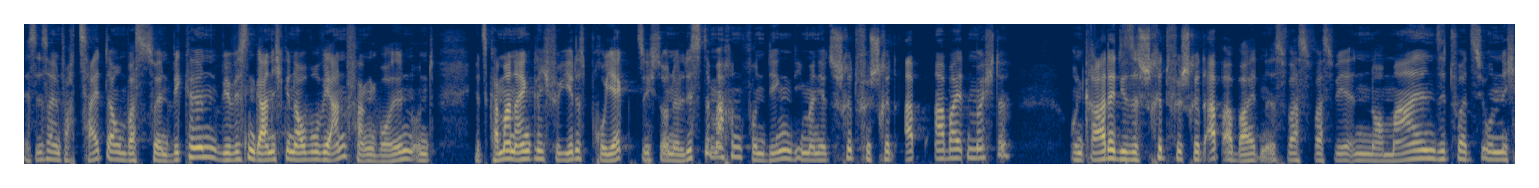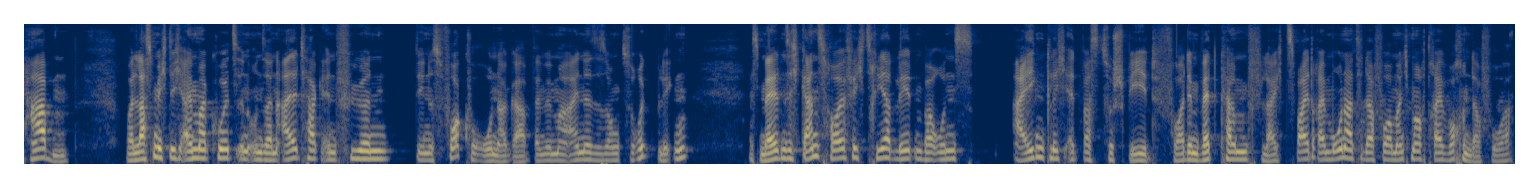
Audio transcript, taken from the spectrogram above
es ist einfach Zeit da, um was zu entwickeln. Wir wissen gar nicht genau, wo wir anfangen wollen. Und jetzt kann man eigentlich für jedes Projekt sich so eine Liste machen von Dingen, die man jetzt Schritt für Schritt abarbeiten möchte. Und gerade dieses Schritt für Schritt abarbeiten ist was, was wir in normalen Situationen nicht haben. Weil lass mich dich einmal kurz in unseren Alltag entführen, den es vor Corona gab. Wenn wir mal eine Saison zurückblicken, es melden sich ganz häufig Triathleten bei uns eigentlich etwas zu spät. Vor dem Wettkampf, vielleicht zwei, drei Monate davor, manchmal auch drei Wochen davor,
